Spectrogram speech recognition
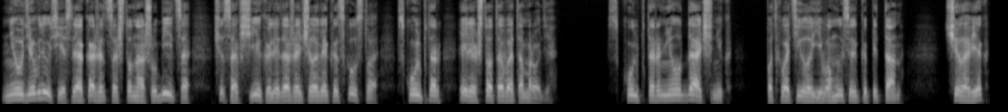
Не удивлюсь, если окажется, что наш убийца — часовщик или даже человек искусства, скульптор или что-то в этом роде. «Скульптор-неудачник», — подхватила его мысль капитан. «Человек,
